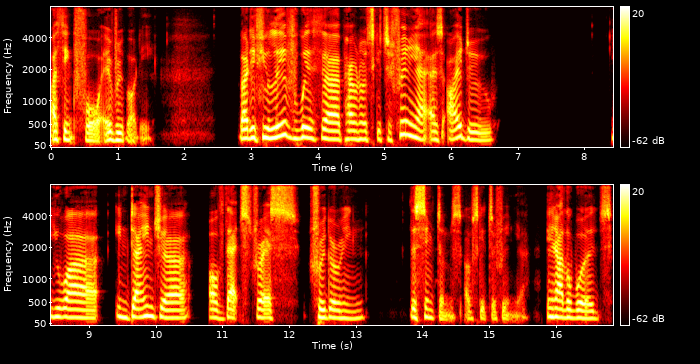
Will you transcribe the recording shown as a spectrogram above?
I think, for everybody. But if you live with uh, paranoid schizophrenia, as I do, you are in danger of that stress triggering the symptoms of schizophrenia. In other words,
